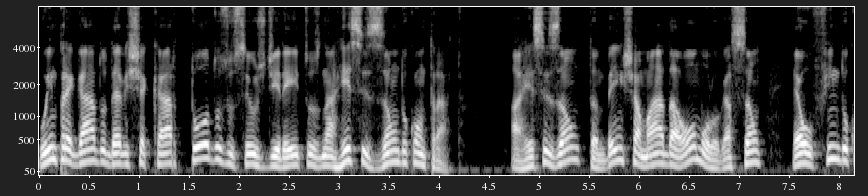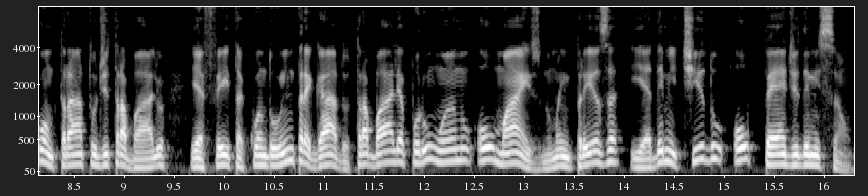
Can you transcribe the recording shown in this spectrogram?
o empregado deve checar todos os seus direitos na rescisão do contrato. A rescisão, também chamada homologação, é o fim do contrato de trabalho e é feita quando o empregado trabalha por um ano ou mais numa empresa e é demitido ou pede demissão.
